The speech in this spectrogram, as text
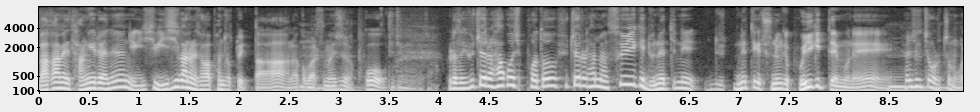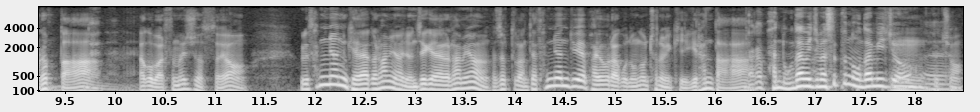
마감일 당일에는 22시간을 작업한 적도 있다라고 음. 말씀해 주셨고 그죠, 그죠. 그래서 휴재를 하고 싶어도 휴재를 하면 수익이 눈에 띄니 눈에 띄게 주는 게 보이기 때문에 음. 현실적으로 좀 어렵다라고 네네네. 말씀해 주셨어요. 그리고 3년 계약을 하면 연재 계약을 하면 가족들한테 3년 뒤에 봐요라고 농담처럼 이렇게 얘기를 한다. 약간 반 농담이지만 슬픈 농담이죠. 음, 예. 그렇죠.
